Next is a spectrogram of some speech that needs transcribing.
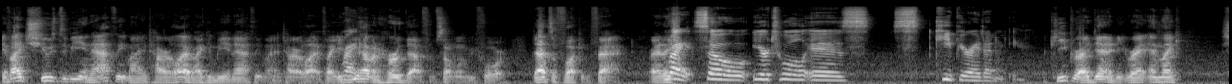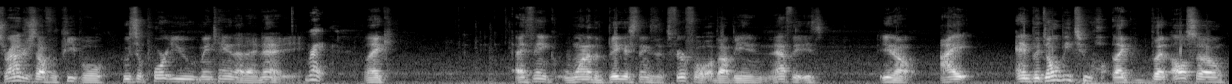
if I choose to be an athlete my entire life, I can be an athlete my entire life. Like if Right. you haven't heard that from someone before, that's a fucking fact, right? Like, Right. So your tool is keep your identity. Keep your identity, right? And like surround yourself with people who support you maintaining that identity. Right. Like I think one of the biggest things that's fearful about being an athlete is, you know, I and but don't be too like but also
